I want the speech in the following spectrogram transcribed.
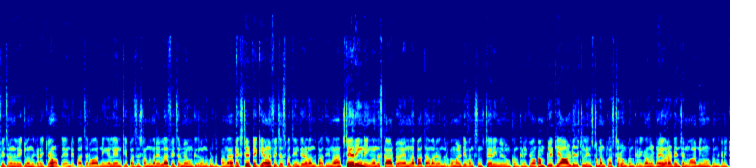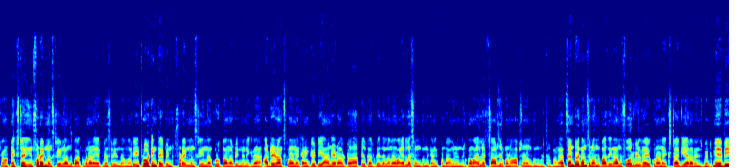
ஃபீச்சர் இந்த வெஹிக்கிள் வந்து கிடைக்கும். Lane departure warning lane keep assist அந்த மாதிரி எல்லா ஃபீச்சருமே உங்களுக்கு இதில் வந்து கொடுத்துருப்பாங்க. நெக்ஸ்ட் டெக்கியான ஃபீச்சர்ஸ் பத்தி இன்டீரியர் வந்து பாத்தீங்கன்னா ஸ்டேரிங் நீங்க வந்து ஸ்கார்பியோ என்ல பார்த்த மாதிரி வந்திருக்கும். மல்டி ஃபங்க்ஷன் ஸ்டேரிங் வீல் உங்களுக்கு வந்து கிடைக்கும். Completely all digital instrument cluster உங்களுக்கு வந்து கிடைக்கும். அதில் டிரைவர் அட்டென்ஷன் வார்னிங் உங்களுக்கு வந்து கிடைக்கும். நெக்ஸ்ட் இன்ஃபோடைன்மெண்ட் ஸ்க்ரீன்ல வந்து பார்க்க நான் ஏற்கனவே சொல்லியிருந்த மாதிரி ஃப்ளோட்டிங் டைப் இன்ஃபோடைன்மெண்ட் ஸ்க்ரீன் தான் கொடுப்பாங்க அப்படின்னு நினைக்கிறேன். அட்ரினாக்ஸ்க்கான connectivity Android Auto Apple CarPlay இதெல்லாமே வயர்லெஸ் உங்களுக்கு வந்து கனெக்ட் பண்ற மாதிரி இருக்கும் வயர்லெஸ் சார்ஜர் ஆப்ஷன் நமக்கு வந்து கொடுத்துருப்பாங்க. சென்டர் கன்சோல் வந்து பாத்தீங்கன்னா அந்த four wheel drive extra gear arrangement maybe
